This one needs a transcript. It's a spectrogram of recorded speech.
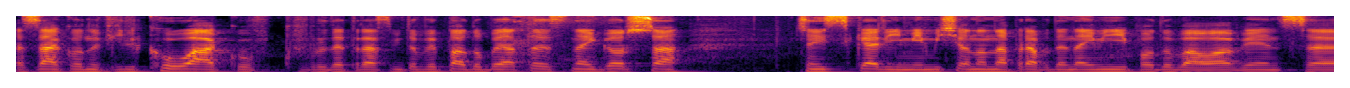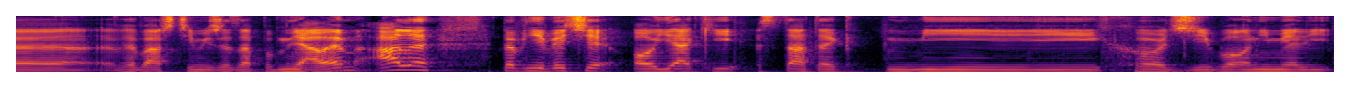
zakon wilkołaków. Kurde, teraz mi to wypadło, bo ja to jest najgorsza część Skyrimie. Mi się ona naprawdę najmniej podobała, więc e, wybaczcie mi, że zapomniałem, ale pewnie wiecie o jaki statek mi chodzi, bo oni mieli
